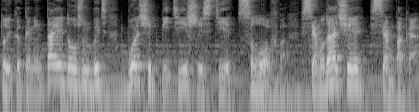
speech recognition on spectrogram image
Только комментарий должен быть больше 5-6 слов. Всем удачи, всем пока!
